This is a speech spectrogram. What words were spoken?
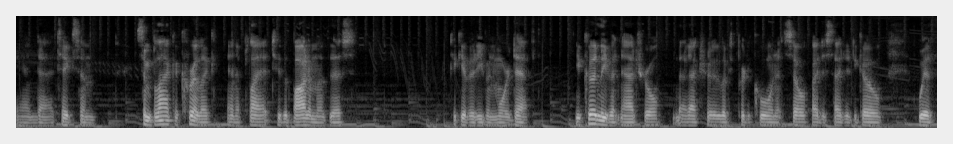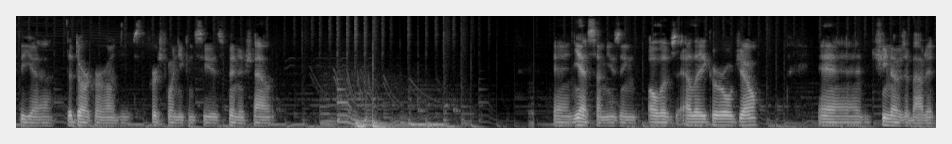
and uh, take some some black acrylic and apply it to the bottom of this to give it even more depth. You could leave it natural, that actually looks pretty cool in itself. I decided to go with the, uh, the darker on these. The first one you can see is finished out. And yes, I'm using Olive's LA Girl Gel and she knows about it.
